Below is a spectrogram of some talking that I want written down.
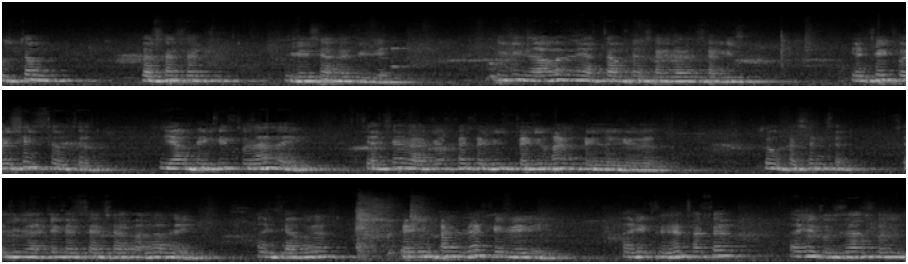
उत्तम प्रशासन देशाला दिले. तिची जी नावं मी आत्ता आपल्या सगळ्यांना सांगितली. यांचं एक वैशिष्ट्य होतं यापैकी कुणालाही त्यांच्या राज्यातनं कधी तरीफार केलं गेलं. तो प्रसंत प्रसंग कधी राज्यकर्त्याचा आला नाही आणि त्यामुळं तरीफार न केलेली आणि गृहखातं आणि गुजरातमधून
